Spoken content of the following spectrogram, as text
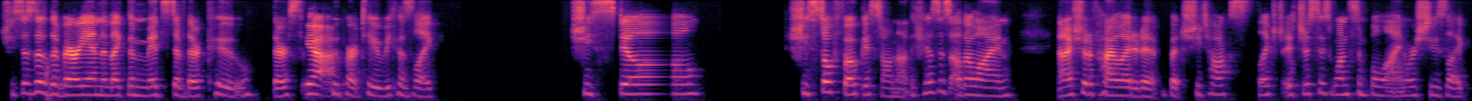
She says it at the very end in like the midst of their coup, their Yeah. coup part two, because like she's still she's still focused on that. She has this other line, and I should have highlighted it, but she talks like it's just this one simple line where she's like,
